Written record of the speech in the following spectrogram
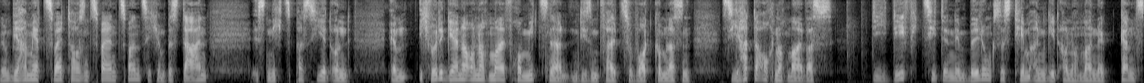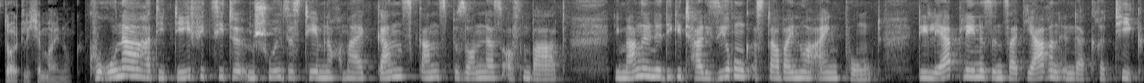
Wir haben jetzt 2022 und bis dahin ist nichts passiert. Und ähm, ich würde gerne auch noch mal Frau Mietzner in diesem Fall zu Wort kommen lassen. Sie hatte auch noch mal was die Defizite in dem Bildungssystem angeht, auch noch mal eine ganz deutliche Meinung. Corona hat die Defizite im Schulsystem noch mal ganz, ganz besonders offenbart. Die mangelnde Digitalisierung ist dabei nur ein Punkt. Die Lehrpläne sind seit Jahren in der Kritik.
